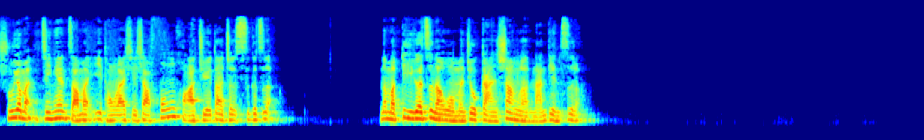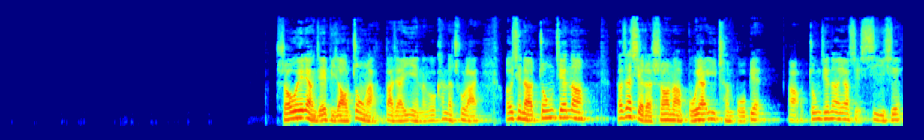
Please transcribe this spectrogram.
书友们，今天咱们一同来写下“风华绝代”这四个字。那么第一个字呢，我们就赶上了难点字了。首尾两节比较重啊，大家一眼能够看得出来。而且呢，中间呢，大家写的时候呢，不要一成不变啊，中间呢要写细一些。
